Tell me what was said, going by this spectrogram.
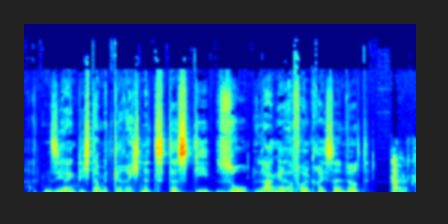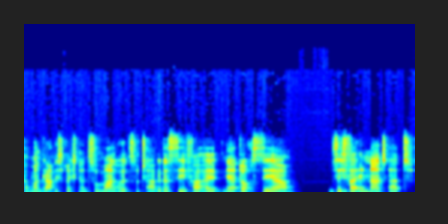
Hatten Sie eigentlich damit gerechnet, dass die so lange erfolgreich sein wird? Damit kann man gar nicht rechnen, zumal heutzutage das Sehverhalten ja doch sehr sich verändert hat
